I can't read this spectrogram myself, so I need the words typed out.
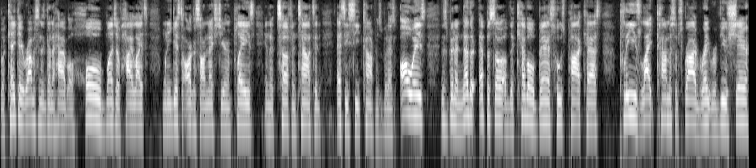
But KK Robinson is going to have a whole bunch of highlights when he gets to Arkansas next year and plays in the tough and talented SEC conference. But as always, this has been another episode of the Kevo Bands Hoops podcast. Please like, comment, subscribe, rate, review, share.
